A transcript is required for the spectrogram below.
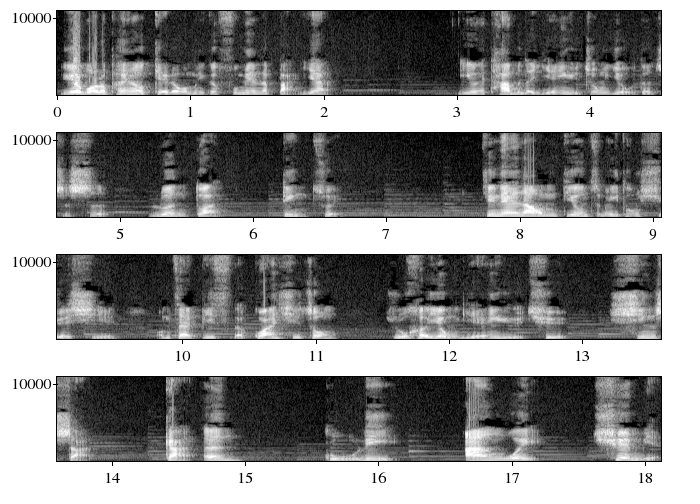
约伯的朋友给了我们一个负面的榜样，因为他们的言语中有的只是论断、定罪。今天，让我们弟兄姊妹一同学习，我们在彼此的关系中如何用言语去欣赏、感恩、鼓励、安慰、劝勉。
